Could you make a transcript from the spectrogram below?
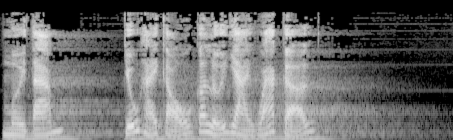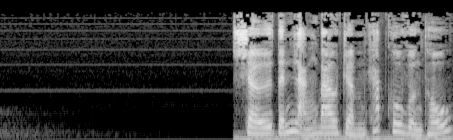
18. Chú hải cẩu có lưỡi dài quá cỡ. Sự tĩnh lặng bao trùm khắp khu vườn thú.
